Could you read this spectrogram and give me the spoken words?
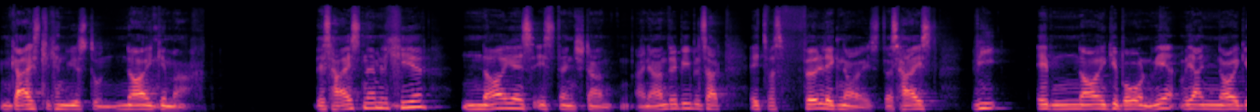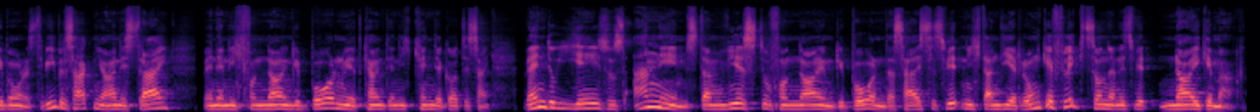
Im Geistlichen wirst du neu gemacht. Das heißt nämlich hier, Neues ist entstanden. Eine andere Bibel sagt etwas völlig Neues. Das heißt, wie eben neu geboren, wie, wie ein Neugeborenes. Die Bibel sagt in Johannes 3, wenn er nicht von neuem geboren wird, könnt ihr nicht Kinder Gottes sein. Wenn du Jesus annimmst, dann wirst du von neuem geboren. Das heißt, es wird nicht an dir rumgeflickt, sondern es wird neu gemacht.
